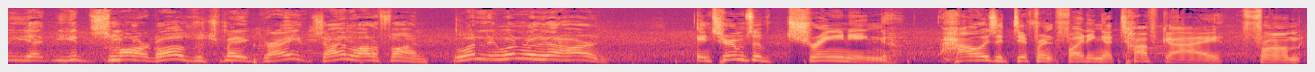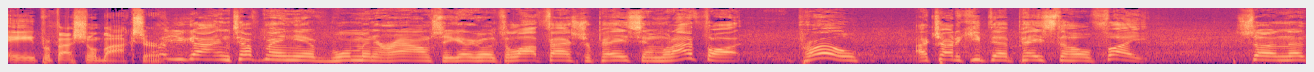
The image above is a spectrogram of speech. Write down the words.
you get smaller gloves, which made it great. So I had a lot of fun. It wasn't, it wasn't really that hard in terms of training, how is it different fighting a tough guy from a professional boxer? Well, you got in tough man, you have one minute rounds, so you got to go. It's a lot faster pace. And when I fought pro, I tried to keep that pace the whole fight. So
